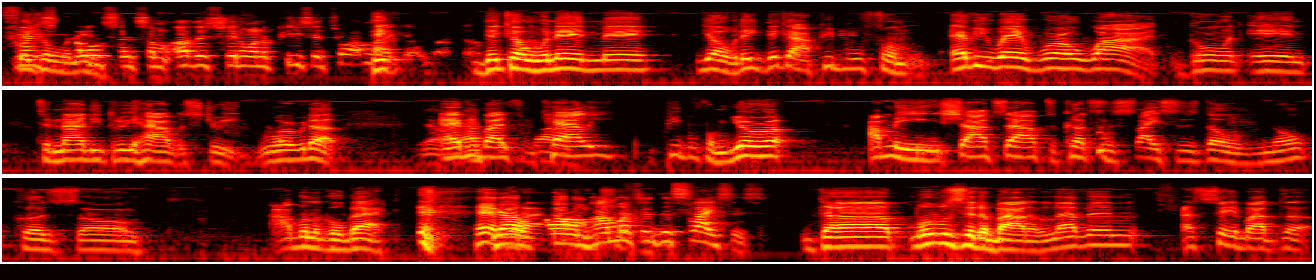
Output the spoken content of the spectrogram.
French going in. toast and some other shit on a piece of toast. They- like, yo, They going in, man. Yo, they, they got people from everywhere worldwide going in to 93 Howard Street. Word up. yo, Everybody from wild. Cali, people from Europe. I mean, shouts out to cuts and slices though, you know, because um I want to go back. Yo, I- um, how much is the slices? the what was it about 11? I'd say about the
